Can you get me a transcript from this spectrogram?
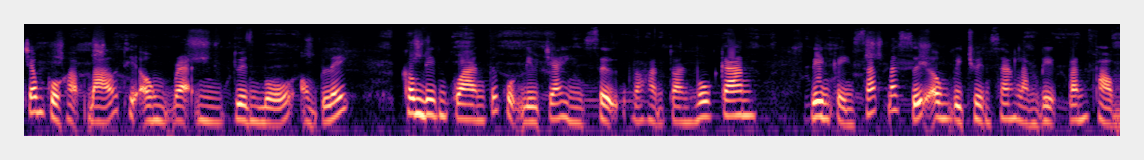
Trong cuộc họp báo thì ông Bratton tuyên bố ông Blake không liên quan tới cuộc điều tra hình sự và hoàn toàn vô can. Viên cảnh sát bắt giữ ông bị chuyển sang làm việc văn phòng.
